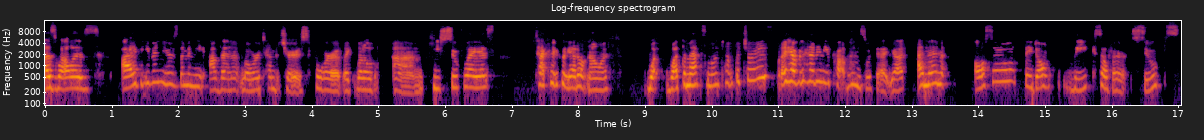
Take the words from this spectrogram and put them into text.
as well as I've even used them in the oven at lower temperatures for like little um, quiche souffles. Technically, I don't know if what what the maximum temperature is, but I haven't had any problems with that yet. And then also, they don't leak. So for soups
